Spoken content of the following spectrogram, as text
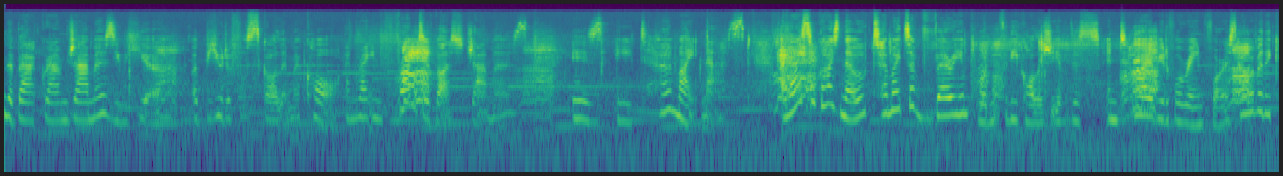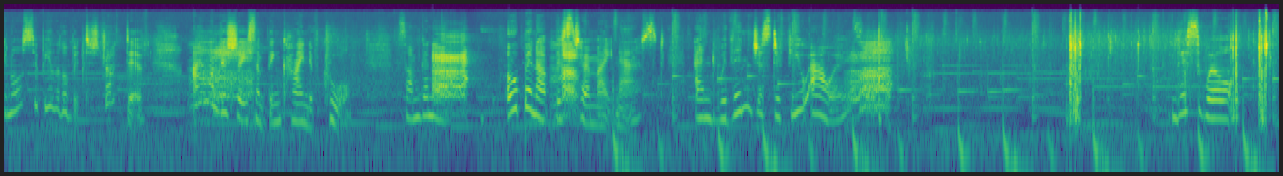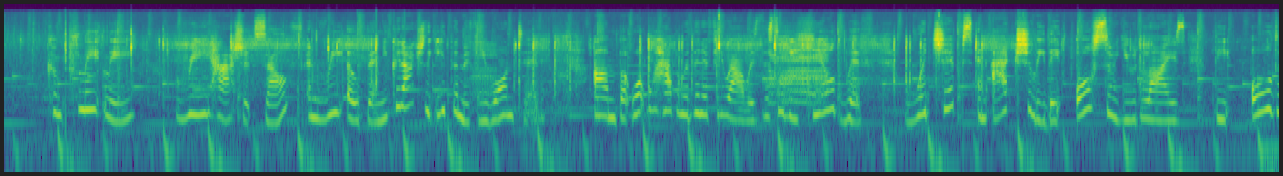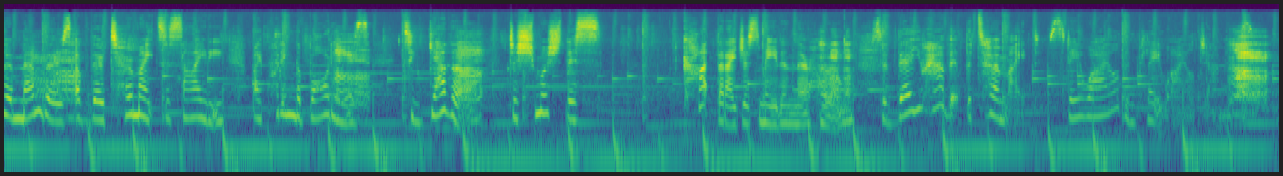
in the background, Jammers, you hear a beautiful scarlet macaw. And right in front of us, Jammers, is a termite nest. And as you guys know, termites are very important for the ecology of this entire beautiful rainforest. However, they can also be a little bit destructive. I wanted to show you something kind of cool. So I'm gonna open up this termite nest, and within just a few hours, this will completely rehash itself and reopen. You could actually eat them if you wanted. Um, but what will happen within a few hours, this will be healed with wood chips and actually they also utilize the older members of their termite society by putting the bodies together to smush this cut that I just made in their home. So there you have it, the termite. Stay wild and play wild, Jammers.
